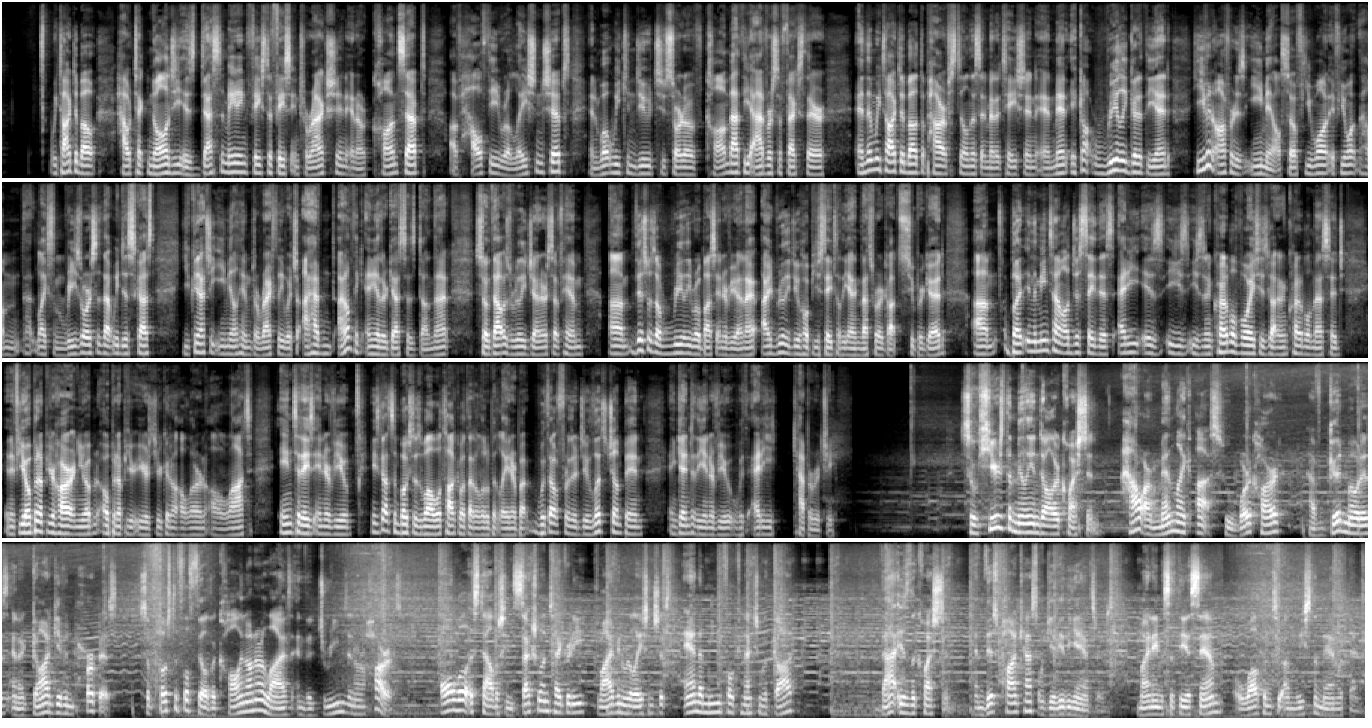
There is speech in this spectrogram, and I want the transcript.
We talked about how technology is decimating face to face interaction and our concept of healthy relationships and what we can do to sort of combat the adverse effects there. And then we talked about the power of stillness and meditation. And man, it got really good at the end. He even offered his email. So if you want, if you want um, like some resources that we discussed, you can actually email him directly, which I haven't, I don't think any other guest has done that. So that was really generous of him. Um, this was a really robust interview, and I, I really do hope you stay till the end. That's where it got super good. Um, but in the meantime, I'll just say this: Eddie is he's he's an incredible voice. He's got an incredible message, and if you open up your heart and you open open up your ears, you're gonna learn a lot in today's interview. He's got some books as well. We'll talk about that a little bit later. But without further ado, let's jump in and get into the interview with Eddie Capparucci. So here's the million dollar question: How are men like us who work hard? Have good motives, and a God given purpose, supposed to fulfill the calling on our lives and the dreams in our hearts, all while establishing sexual integrity, thriving relationships, and a meaningful connection with God? That is the question, and this podcast will give you the answers. My name is Sathiya Sam. Welcome to Unleash the Man Within.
